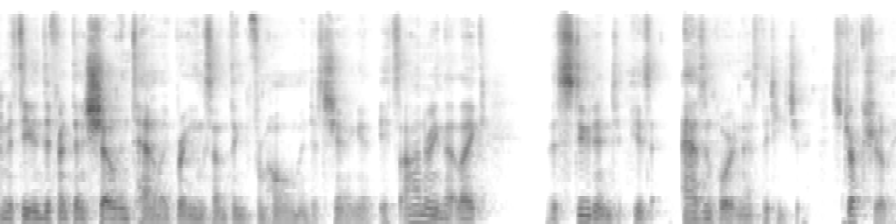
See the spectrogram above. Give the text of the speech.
And it's even different than show and tell, like bringing something from home and just sharing it. It's honoring that like the student is as important as the teacher structurally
